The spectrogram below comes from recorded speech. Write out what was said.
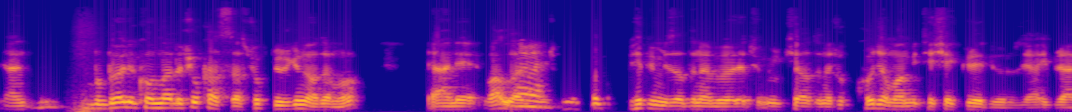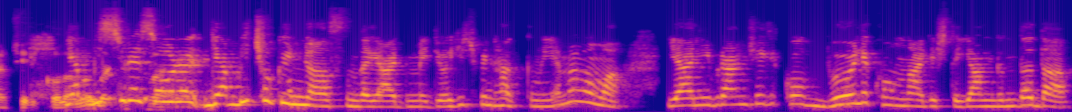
Yani bu böyle konularda çok hassas, çok düzgün adam o. Yani vallahi Evet. çok- hepimiz adına böyle tüm ülke adına çok kocaman bir teşekkür ediyoruz ya İbrahim Çelikkol'a. Ya bir süre sonra ya birçok ünlü aslında yardım ediyor. Hiçbirinin hakkını yemem ama yani İbrahim Çelikkol böyle konularda işte yangında da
